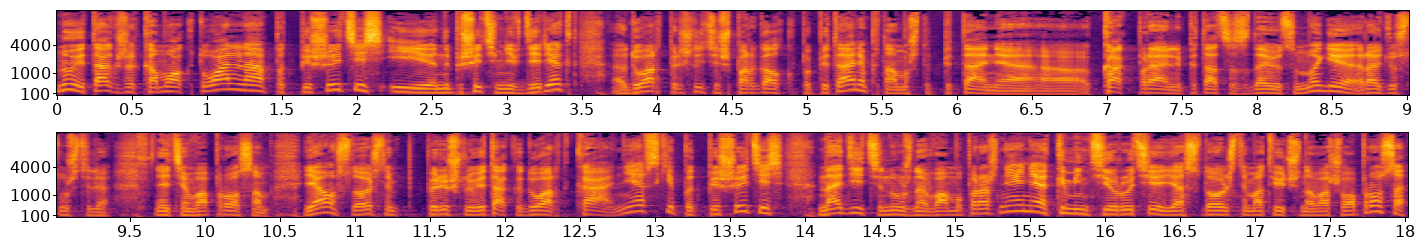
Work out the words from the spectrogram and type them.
Ну и также, кому актуально, подпишитесь и напишите мне в директ. Эдуард, пришлите шпаргалку по питанию, потому что питание, как правильно питаться, задаются многие радиослушатели этим вопросом. Я вам с удовольствием пришлю. Итак, Эдуард К. Невский, подпишитесь, найдите нужное вам упражнение, комментируйте, я с удовольствием отвечу на ваши вопросы.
